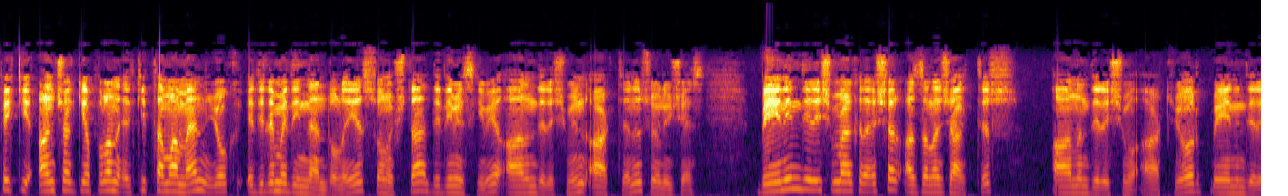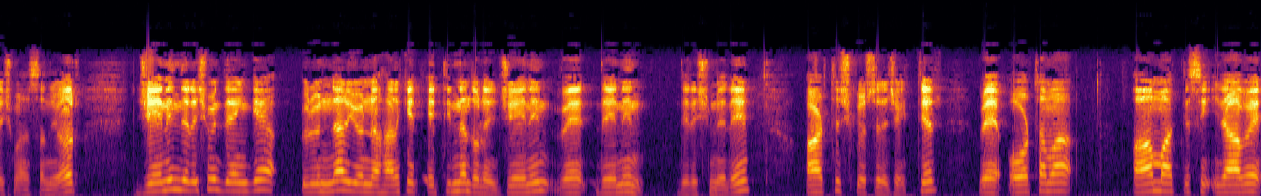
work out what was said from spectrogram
Peki ancak yapılan etki tamamen yok edilemediğinden dolayı sonuçta dediğimiz gibi A'nın derişiminin arttığını söyleyeceğiz. B'nin derişimi arkadaşlar azalacaktır. A'nın derişimi artıyor. B'nin derişimi azalıyor. C'nin derişimi denge ürünler yönüne hareket ettiğinden dolayı C'nin ve D'nin derişimleri artış gösterecektir. Ve ortama A maddesi ilave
